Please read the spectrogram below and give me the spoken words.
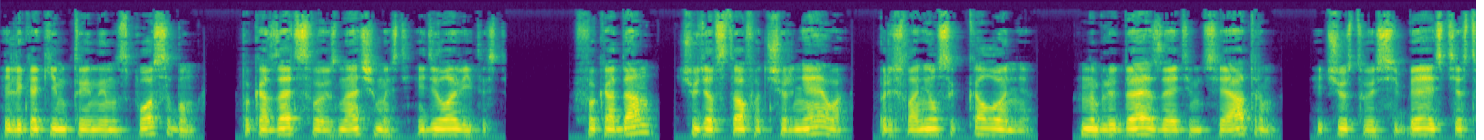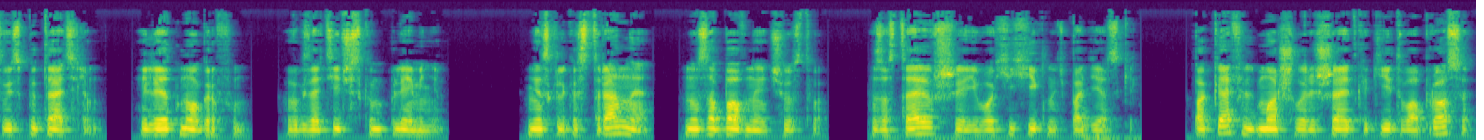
или каким-то иным способом показать свою значимость и деловитость. Факадан, чуть отстав от Черняева, прислонился к колонне, наблюдая за этим театром и чувствуя себя естествоиспытателем или этнографом, в экзотическом племени. Несколько странное, но забавное чувство, заставившее его хихикнуть по-детски. Пока фельдмаршал решает какие-то вопросы,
